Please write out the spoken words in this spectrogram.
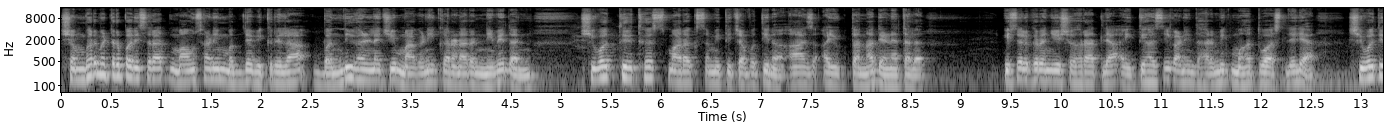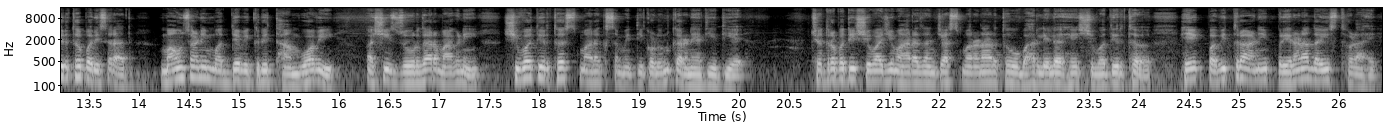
शंभर मीटर परिसरात मांस आणि मद्य विक्रीला बंदी घालण्याची मागणी करणारं निवेदन शिवतीर्थ स्मारक समितीच्या वतीनं आज आयुक्तांना देण्यात आलं. इचलकरंजी शहरातल्या ऐतिहासिक आणि धार्मिक महत्त्व असलेल्या शिवतीर्थ परिसरात मांस आणि मद्य विक्री थांबवावी अशी जोरदार मागणी शिवतीर्थ स्मारक समितीकडून करण्यात येते छत्रपती शिवाजी महाराजांच्या स्मरणार्थ उभारलेलं हे शिवतीर्थ हे एक पवित्र आणि प्रेरणादायी स्थळ आहे.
